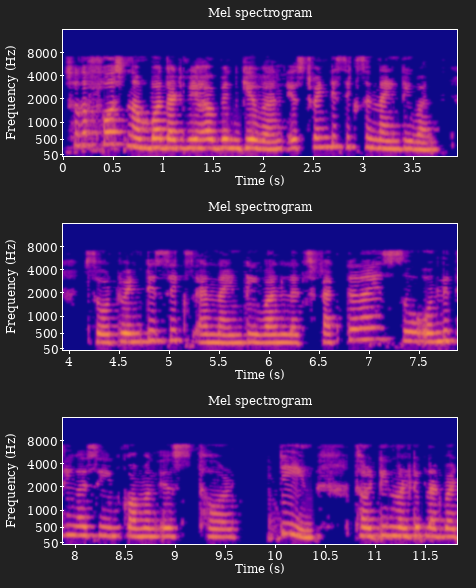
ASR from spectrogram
So the first number that we have been given is 26 and 91. So 26 and 91, let's factorize. So only thing I see in common is 13. 13 multiplied by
